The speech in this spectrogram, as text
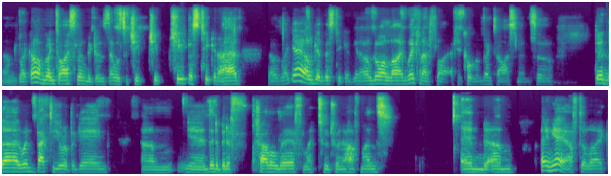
I'm like, oh, I'm going to Iceland because that was the cheap, cheap, cheapest ticket I had. And I was like, yeah, I'll get this ticket. You know, I'll go online. Where can I fly? Okay, cool. I'm going to Iceland. So did that. Went back to Europe again. Um, yeah, did a bit of travel there for like two, two and a half months. And um, and yeah, after like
